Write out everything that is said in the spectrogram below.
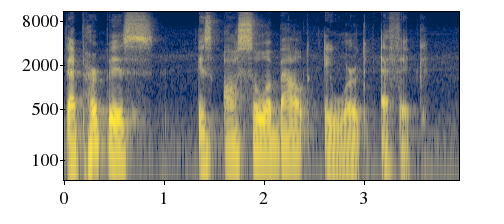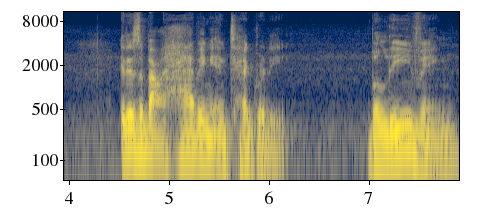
That purpose is also about a work ethic. It is about having integrity, believing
